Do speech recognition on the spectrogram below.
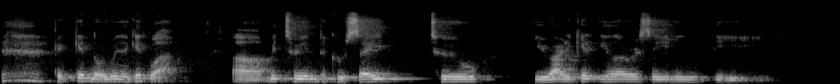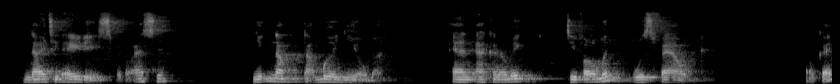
cái kết nối nguyên nhân kết quả uh, between the crusade to eradicate illiteracy in the 1980s phải có S nhé? Những năm 80 nhiều mà. And economic development was found. Ok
